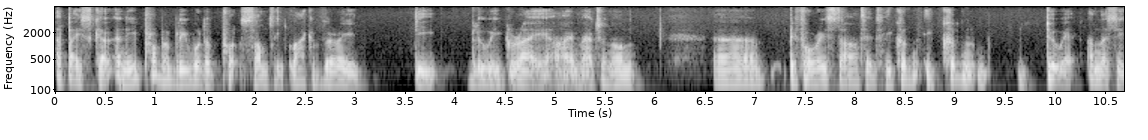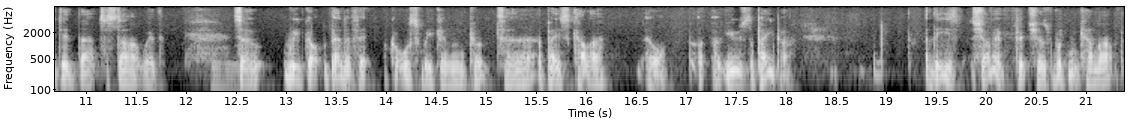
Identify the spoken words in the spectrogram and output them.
a base coat, and he probably would have put something like a very deep bluey grey, I imagine, on uh, before he started. He couldn't he couldn't do it unless he did that to start with. Mm. So we've got the benefit, of course. We can put uh, a base colour or uh, use the paper. These shadow pictures wouldn't come up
